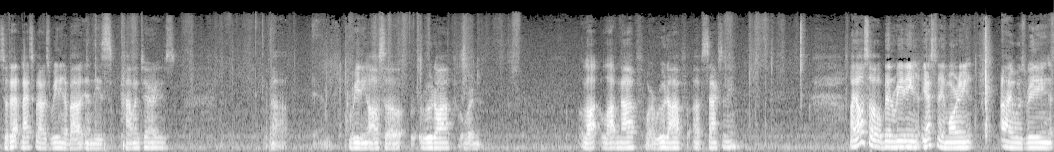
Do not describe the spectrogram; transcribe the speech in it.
So that, that's what I was reading about in these commentaries. Uh, reading also Rudolph or Lobnoff or Rudolph of Saxony. I also been reading yesterday morning. I was reading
